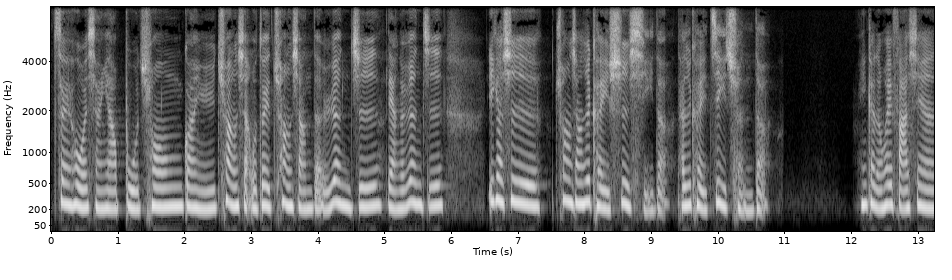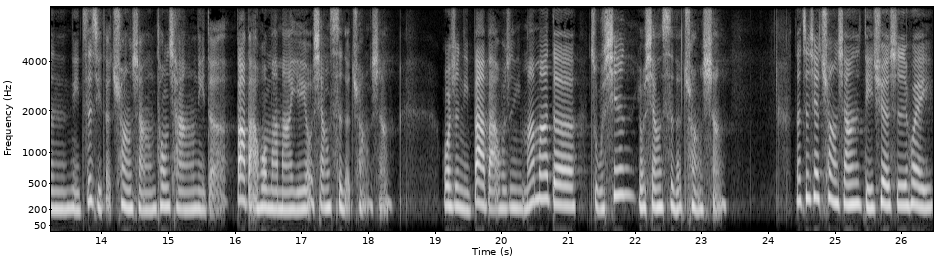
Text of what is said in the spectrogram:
最后，我想要补充关于创伤，我对创伤的认知，两个认知，一个是创伤是可以世袭的，它是可以继承的。你可能会发现你自己的创伤，通常你的爸爸或妈妈也有相似的创伤，或是你爸爸或是你妈妈的祖先有相似的创伤。那这些创伤的确是会。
